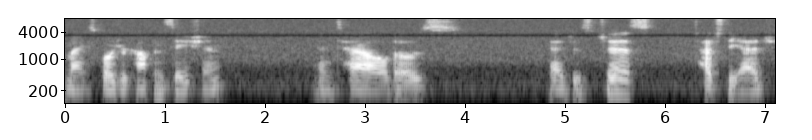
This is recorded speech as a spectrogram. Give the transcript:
my exposure compensation until those edges just touch the edge.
